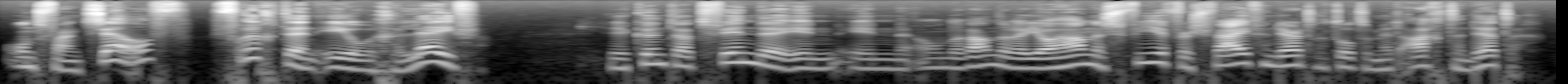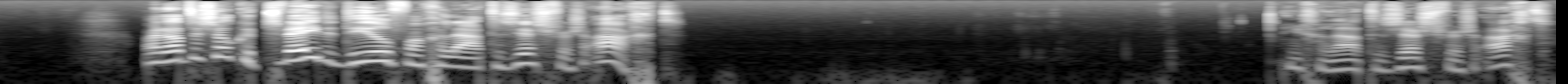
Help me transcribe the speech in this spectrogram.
ontvangt zelf vrucht en eeuwige leven. Je kunt dat vinden in, in onder andere Johannes 4, vers 35 tot en met 38. Maar dat is ook het tweede deel van Gelaten 6, vers 8. In Gelaten 6, vers 8.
